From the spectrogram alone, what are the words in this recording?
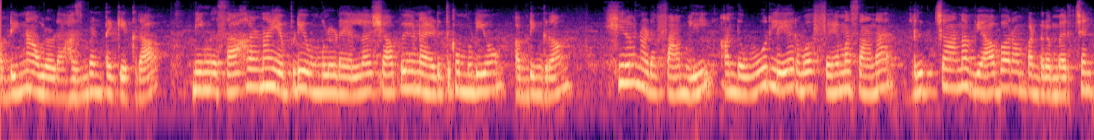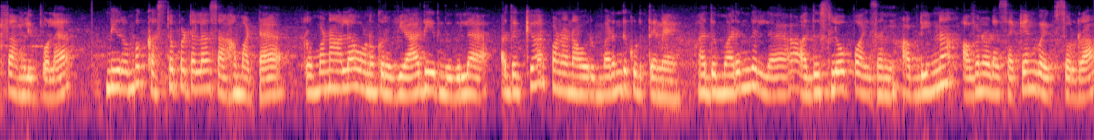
அப்படின்னு அவளோட ஹஸ்பண்ட்டை கேட்குறா நீங்கள் சாகனா எப்படி உங்களோட எல்லா ஷாப்பையும் நான் எடுத்துக்க முடியும்? அப்படிங்கிறான். ஹீரோயினோட ஃபேமிலி அந்த ஊர்லேயே ரொம்ப ஃபேமஸான ரிச்சான வியாபாரம் பண்ணுற மெர்ச்சன்ட் ஃபேமிலி போல். நீ ரொம்ப கஷ்டப்பட்டெல்லாம் சாக மாட்ட. ரொம்ப நாளாக உனக்கு ஒரு வியாதி இருந்ததுல அதை க்யூர் பண்ண நான் ஒரு மருந்து கொடுத்தேனே. அது மருந்து இல்லை அது ஸ்லோ பாய்சன் அப்படின்னு அவனோட செகண்ட் ஒய்ஃப் சொல்கிறா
